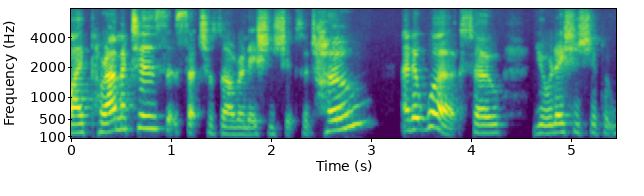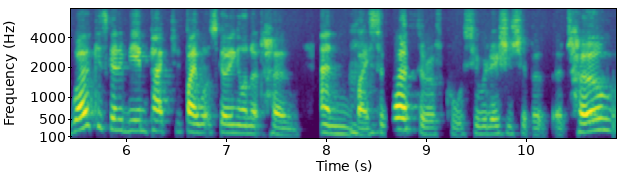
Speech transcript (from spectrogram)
by parameters such as our relationships at home and at work. So your relationship at work is going to be impacted by what's going on at home, and mm-hmm. vice versa, of course. Your relationship at, at, home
